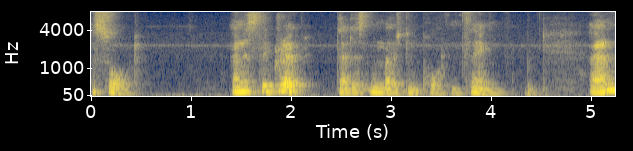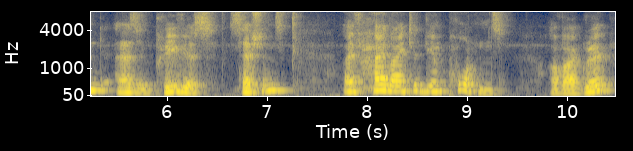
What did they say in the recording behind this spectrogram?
a sword. And it's the grip that is the most important thing. And as in previous sessions, I've highlighted the importance of our grip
